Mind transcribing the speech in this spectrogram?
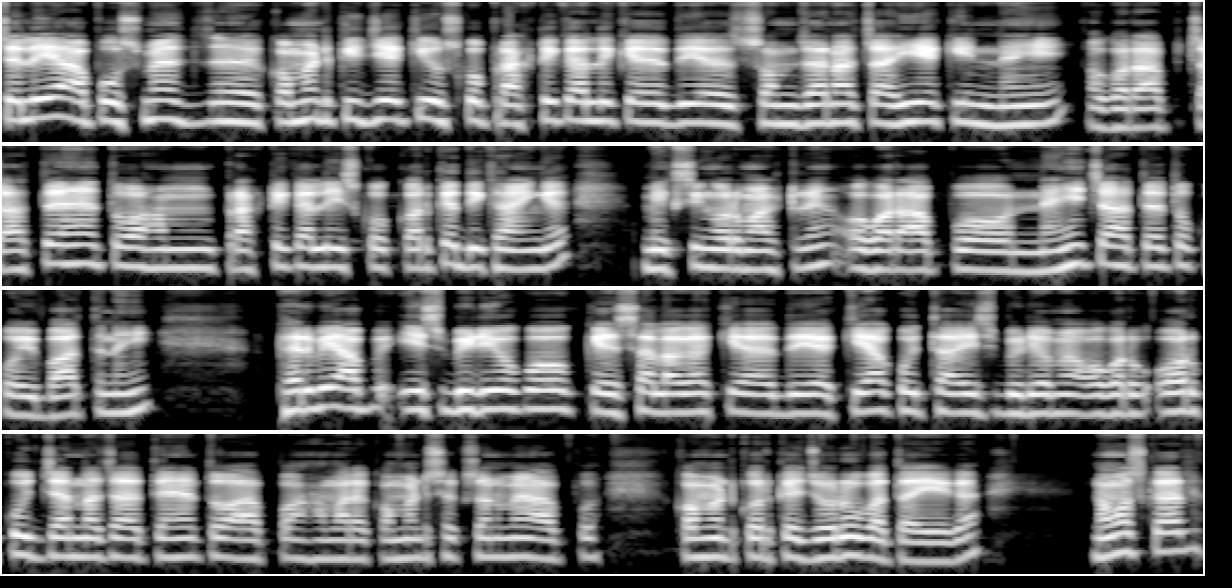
चलिए आप उसमें कमेंट कीजिए कि उसको प्रैक्टिकली के दिए, समझाना चाहिए कि नहीं। अगर आप चाहते हैं तो हम प्रैक्टिकली इसको करके दिखाएँगे मिक्सिंग और मास्टरिंग अगर आप नहीं चाहते तो कोई बात नहीं। फिर भी आप इस वीडियो को कैसा लगा, क्या दिया, क्या कुछ था इस वीडियो में? अगर और कुछ जानना चाहते हैं तो आप हमारे कमेंट सेक्शन में आप कमेंट करके ज़रूर बताइएगा। नमस्कार,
